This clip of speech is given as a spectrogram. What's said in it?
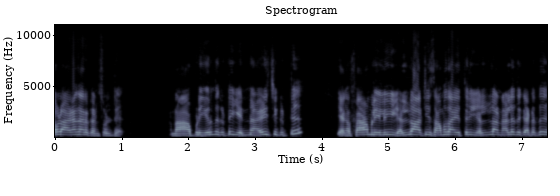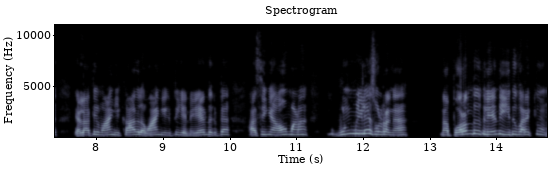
எவ்வளோ அழகாக இருக்கேன்னு சொல்லிட்டு. நான் அப்படி இருந்துக்கிட்டு என்னை அழிச்சுக்கிட்டு எங்கள் ஃபேமிலியிலையும் எல்லாத்தையும் சமுதாயத்திலையும் எல்லா நல்லது கெட்டது எல்லாத்தையும் வாங்கி காதில் வாங்கிக்கிட்டு என்னை ஏந்துக்கிட்ட அசிங்க அவமானம் உண்மையிலே சொல்கிறேங்க நான் பிறந்ததுலேருந்து இது வரைக்கும்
